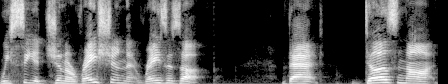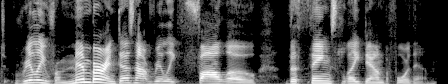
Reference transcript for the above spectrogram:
we see a generation that raises up that does not really remember and does not really follow the things laid down before them.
